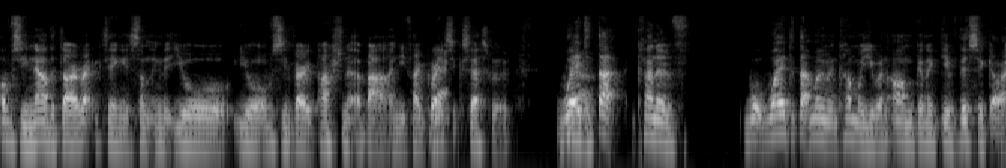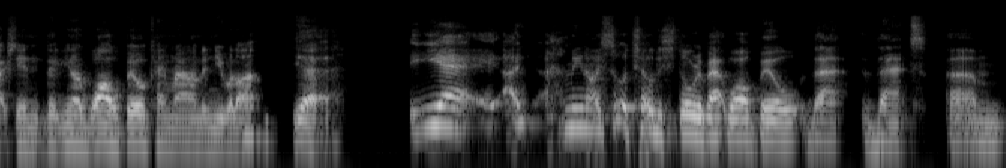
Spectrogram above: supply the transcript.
obviously now the directing is something that you're you're obviously very passionate about and you've had great Yeah. success with. Where Yeah. did that kind of what where did that moment come where you went oh, I'm going to give this a go actually and the, you know Wild Bill came around and you were like yeah Yeah, I, I mean, I sort of tell this story about Wild Bill that that um,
